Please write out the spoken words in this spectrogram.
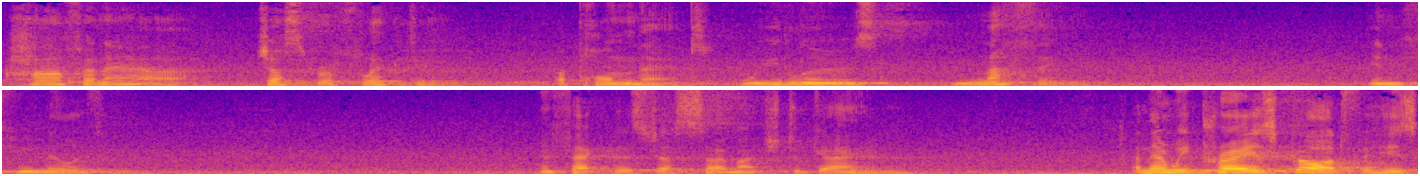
half an hour just reflecting upon that. We lose nothing in humility. In fact, there's just so much to gain. And then we praise God for his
